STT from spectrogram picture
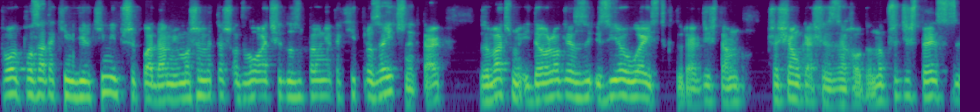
po, poza takimi wielkimi przykładami, możemy też odwołać się do zupełnie takich prozaicznych, tak? Zobaczmy, ideologia zero waste, która gdzieś tam przesiąka się z zachodu. No przecież to jest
